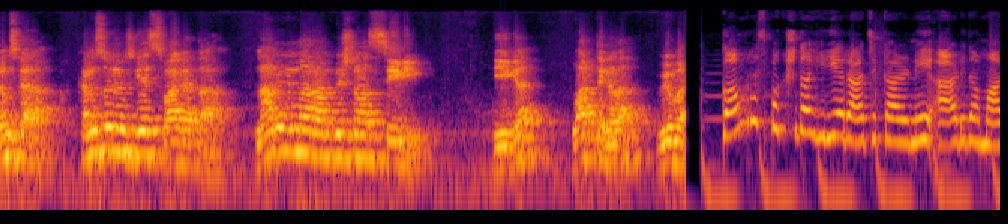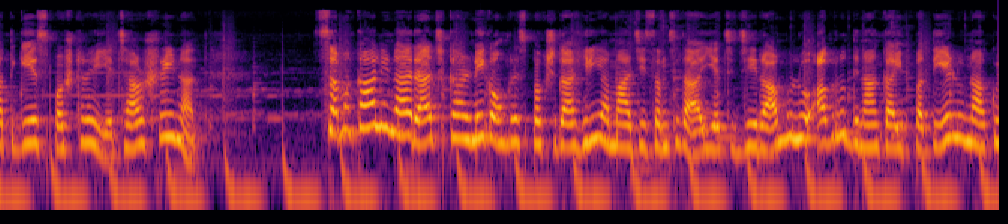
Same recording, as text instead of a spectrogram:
ನಮಸ್ಕಾರ, ಕನಸು ನ್ಯೂಸ್ಗೆ ಸ್ವಾಗತ. ನಾನು ನಿಮ್ಮ ರಾಮಕೃಷ್ಣ ಸಿಡಿ. ಈಗ ವಾರ್ತೆಗಳ ವಿವರ. ಕಾಂಗ್ರೆಸ್ ಪಕ್ಷದ ಹಿರಿಯ ರಾಜಕಾರಣಿ ಆಡಿದ ಮಾತಿಗೆ ಸ್ಪಷ್ಟನೆ ಎಚ್ ಆರ್ ಶ್ರೀನಾಥ್. ಸಮಕಾಲೀನ ರಾಜಕಾರಣಿ ಕಾಂಗ್ರೆಸ್ ಪಕ್ಷದ ಹಿರಿಯ ಮಾಜಿ ಸಂಸದ ಎಚ್ ಜಿ ರಾಮುಲು ಅವರು ದಿನಾಂಕ ಇಪ್ಪತ್ತೇಳು ನಾಲ್ಕು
